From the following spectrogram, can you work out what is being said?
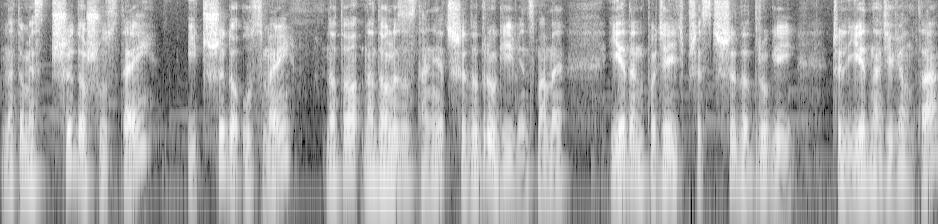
natomiast 3 do 6 i 3 do 8, no to na dole zostanie 3 do drugiej, więc mamy 1 podzielić przez 3 do drugiej, czyli 1 dziewiąta,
